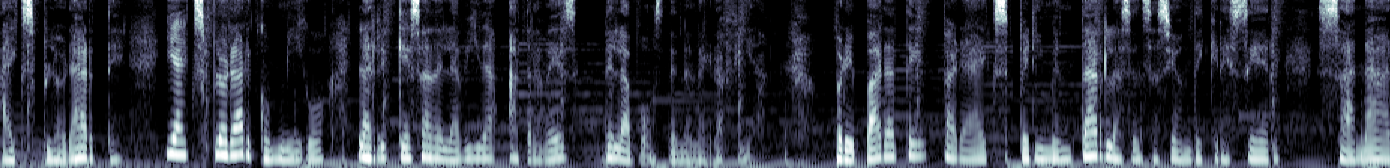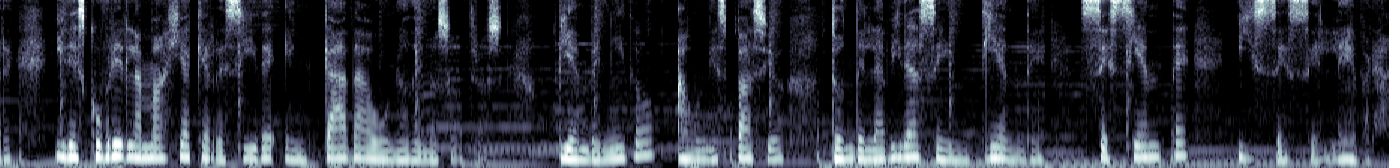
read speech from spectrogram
a explorarte y a explorar conmigo la riqueza de la vida a través de la voz de nanagrafía. Prepárate para experimentar la sensación de crecer, sanar y descubrir la magia que reside en cada uno de nosotros. Bienvenido a un espacio donde la vida se entiende, se siente y se celebra.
